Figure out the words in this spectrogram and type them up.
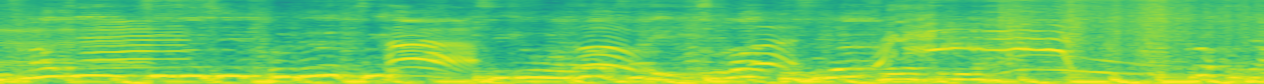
사진 찍으실 분들은 지금, 지금 와서 사진 찍어 주시면 되겠습니다. 그렇군요.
